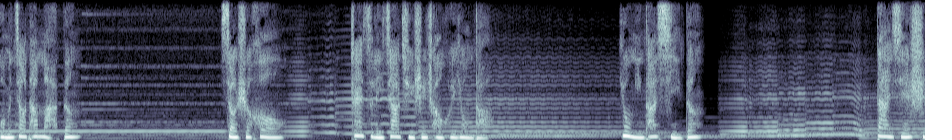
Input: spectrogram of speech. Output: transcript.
我们叫它马灯。小时候，寨子里嫁娶时常会用到，又名它喜灯。大一些时，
